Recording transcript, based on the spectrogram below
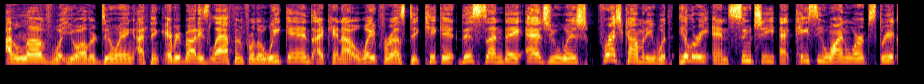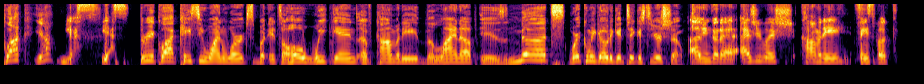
I love what you all are doing. I think everybody's laughing for the weekend. I cannot wait for us to kick it this Sunday, as you wish. Fresh comedy with Hilari and Suchi at KC Wineworks, three o'clock. Yeah. Yes, yes. Three o'clock, KC Wineworks, but it's a whole weekend of comedy. The lineup is nuts. Where can we go to get tickets to your show? Uh, you can go to As You Wish Comedy, Facebook,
